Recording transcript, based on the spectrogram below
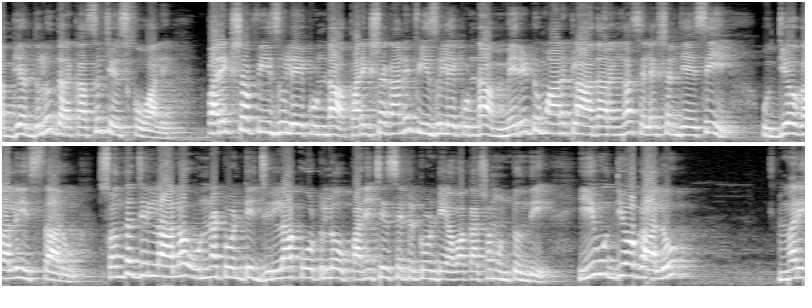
అభ్యర్థులు దరఖాస్తు చేసుకోవాలి. పరీక్ష ఫీజు లేకుండా పరీక్ష కానీ ఫీజు లేకుండా మెరిట్ మార్కుల ఆధారంగా సెలెక్షన్ చేసి ఉద్యోగాలు ఇస్తారు. సొంత జిల్లాలో ఉన్నటువంటి జిల్లా కోర్టులో పనిచేసేటటువంటి అవకాశం ఉంటుంది. ఈ ఉద్యోగాలు మరి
